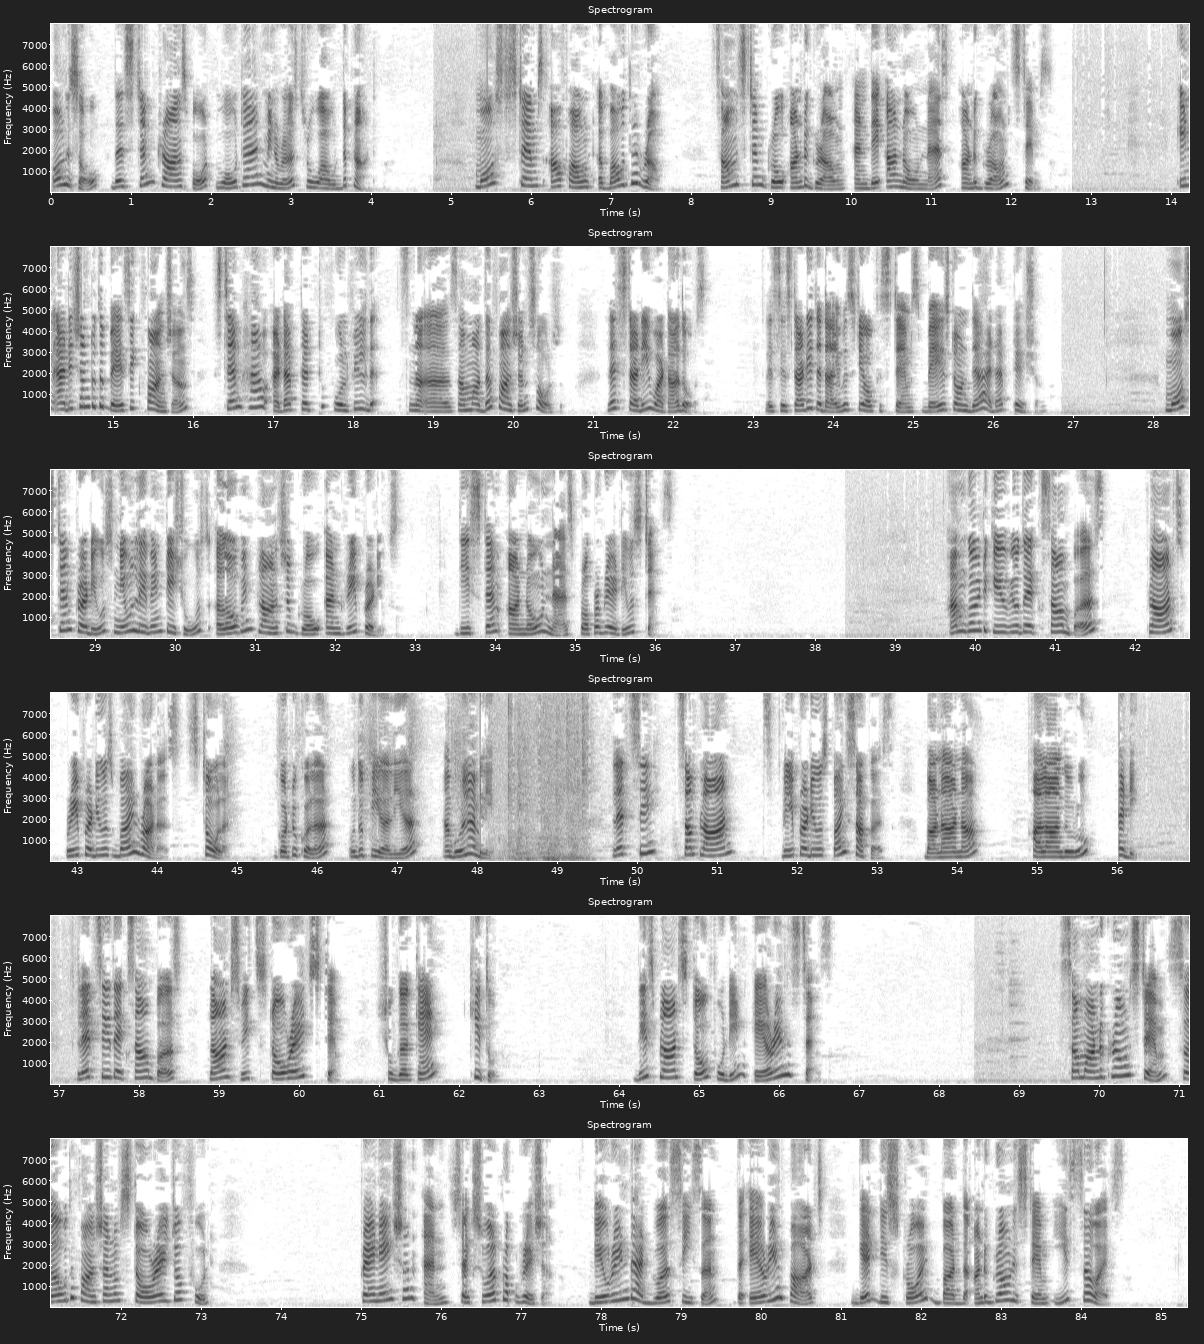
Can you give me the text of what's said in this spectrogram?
Also, the stem transport water and minerals throughout the plant. Most stems are found above the ground. Some stems grow underground and they are known as underground stems. In addition to the basic functions, stems have adapted to fulfill the, uh, some other functions also. Let's study what are those. Let's study the diversity of stems based on their adaptation. Most stems produce new living tissues, allowing plants to grow and reproduce. These stems are known as propagative stems. I'm going to give you the examples. Plants reproduced by runners. Stolon, Gotukola, Udupialia, and Bulambili. Let's see some plants reproduced by suckers. Banana, Kalanduru, Paddy. Let's see the examples. Plants with storage stem. Sugarcane, Kitul. These plants store food in aerial stems. Some underground stems serve the function of storage of food, pollination and sexual propagation. During the adverse season, the aerial parts get destroyed but the underground stem is survives.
